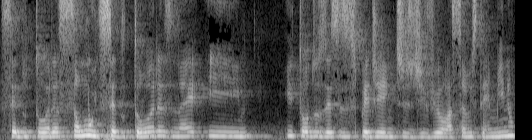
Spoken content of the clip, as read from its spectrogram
sedutoras são muito sedutoras, né? E, e todos esses expedientes de violação e extermínio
